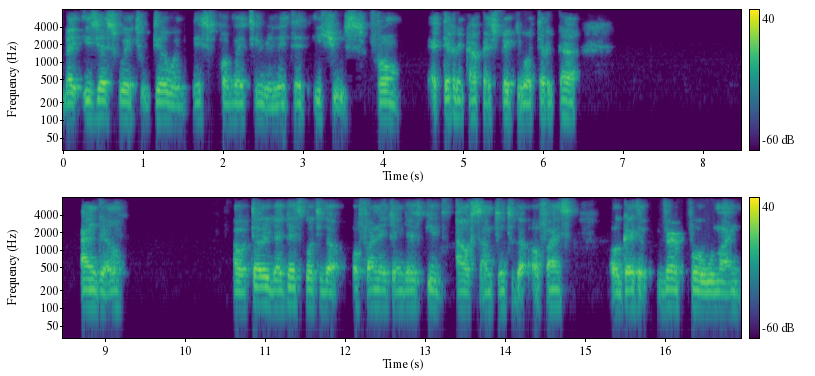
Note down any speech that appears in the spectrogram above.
the easiest way to deal with these poverty related issues from a technical perspective or technical angle, I will tell you that just go to the orphanage and just give out something to the orphans or get a very poor woman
